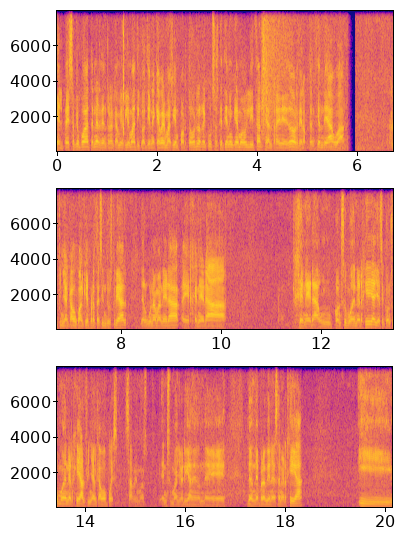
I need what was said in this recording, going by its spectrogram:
que el peso que pueda tener dentro del cambio climático tiene que ver más bien por todos los recursos que tienen que movilizarse alrededor de la obtención de agua. Al fin y al cabo, cualquier proceso industrial de alguna manera eh, genera, genera un consumo de energía y ese consumo de energía, al fin y al cabo, pues sabemos en su mayoría de dónde, de dónde proviene esa energía. Y,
